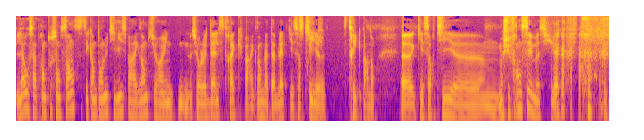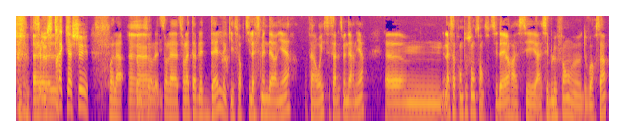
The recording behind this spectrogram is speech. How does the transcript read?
Là où ça prend tout son sens, c'est quand on l'utilise par exemple sur, une, sur le Dell Strike, par exemple, la tablette qui est sortie. Euh, Streak, pardon. Euh, qui est sortie. euh, Moi, je suis français, monsieur. C'est Euh, le stray caché. voilà. Euh, Donc, sur, la, sur, la, sur la tablette Dell qui est sortie la semaine dernière. Enfin, oui, c'est ça, la semaine dernière. Euh, là, ça prend tout son sens. C'est d'ailleurs assez, assez bluffant euh, de voir ça.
